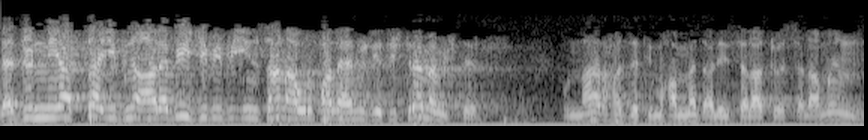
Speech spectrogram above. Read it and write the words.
ledünniyatta İbni Arabi gibi bir insan Avrupalı henüz yetiştirememiştir. Bunlar Hz. Muhammed Aleyhisselatü Vesselam'ın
